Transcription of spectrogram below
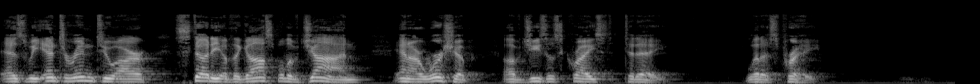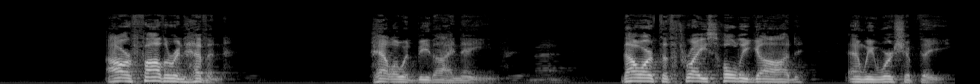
as we enter into our study of the Gospel of John and our worship of Jesus Christ today. Let us pray. Our Father in heaven, hallowed be thy name. Amen. Thou art the thrice holy God, and we worship thee.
